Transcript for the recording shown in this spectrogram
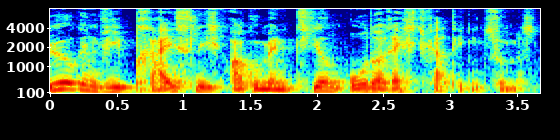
irgendwie preislich argumentieren oder rechtfertigen zu müssen.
